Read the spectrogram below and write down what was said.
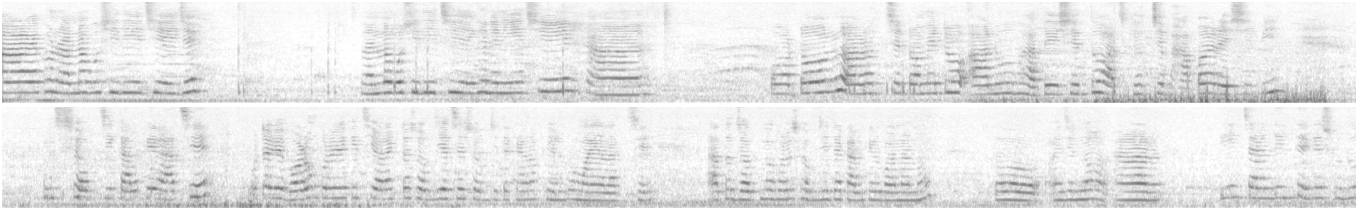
আর এখন রান্না বসিয়ে দিয়েছি, এই যে। রান্না বসিয়ে দিয়েছি, এখানে নিয়েছি আর পটল আর হচ্ছে টমেটো, আলু, ভাতে সেদ্ধ। আজকে হচ্ছে ভাপা রেসিপি সবজি কালকের আছে। ওটাকে গরম করে রেখেছি। অনেকটা সবজি আছে। সবজিটা কেন ফেলব? মায়া লাগছে। এত যত্ন করে সবজিটা কালকের বানানো। তো ওই জন্য আর তিন, চার দিন থেকে শুধু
